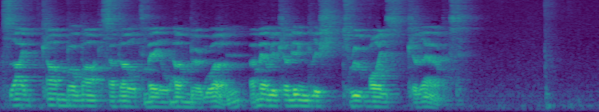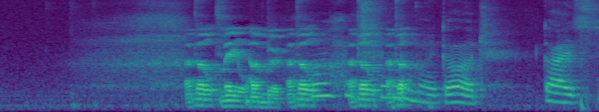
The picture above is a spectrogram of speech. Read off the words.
slide combo box adult male number one. American English true voice collapsed. Adult male number adult adult. Oh my god. Guys,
